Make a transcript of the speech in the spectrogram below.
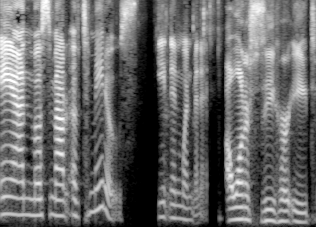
and most amount of tomatoes eaten in one minute. I want to see her eat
